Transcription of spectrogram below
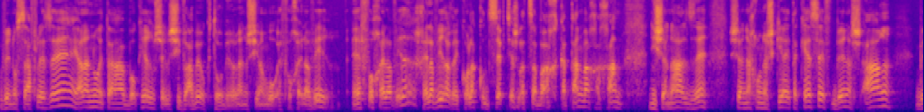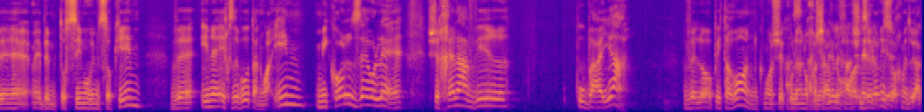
ונוסף לזה, היה לנו את הבוקר של שבעה באוקטובר, ואנשים אמרו, איפה חיל אוויר? איפה חיל אוויר? חיל אוויר, הרי כל הקונספציה של הצבא, קטן והחכם, נשענה על זה שאנחנו נשקיע את הכסף, בין השאר, במטוסים ובמסוקים, והנה אכזבו אותנו. האם מכל זה עולה שחיל האוויר הוא בעיה? ולא פתרון, כמו שכולנו חשבנו. זה לא ניסוח מדויק,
